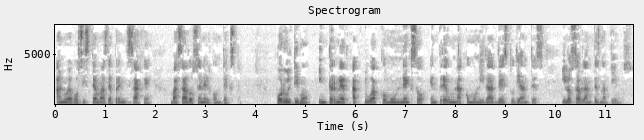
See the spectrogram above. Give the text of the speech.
a nuevos sistemas de aprendizaje basados en el contexto. Por último, Internet actúa como un nexo entre una comunidad de estudiantes y los hablantes nativos.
